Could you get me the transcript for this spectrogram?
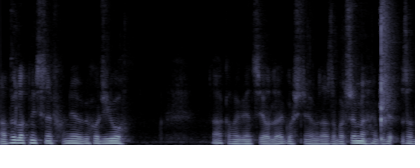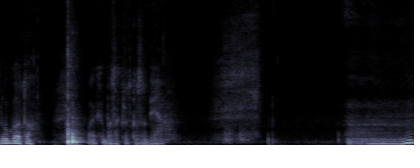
na wylot nic nie, nie wychodziło. Tak, a mniej więcej odległość, nie wiem, zaraz zobaczymy. Jak będzie za długo, to Oj, chyba za krótko zrobiłem. Mhm.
